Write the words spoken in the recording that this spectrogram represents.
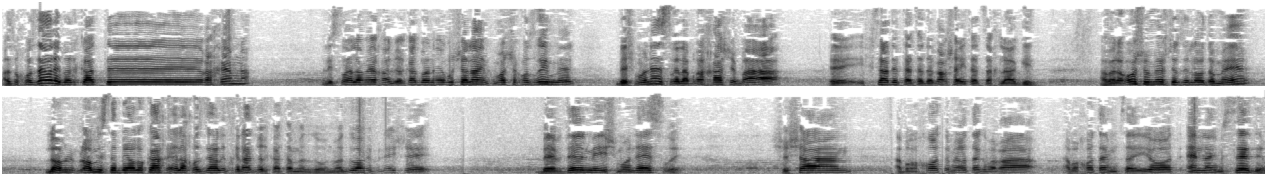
אז הוא חוזר לברכת אה, רחמנה, על ישראל עמך, על ברכת בוני ירושלים, כמו שחוזרים אה, ב-18 לברכה שבה אה, הפסדת את הדבר שהיית צריך להגיד. אבל הראש אומר שזה לא דומה, לא, לא מסתבר לו כך, אלא חוזר לתחילת ברכת המזון. מדוע? מפני שבהבדל מ-18, ששם הברכות, אומרת הגמרא, הברכות האמצעיות, אין להן סדר.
